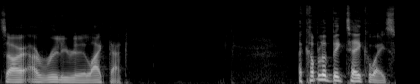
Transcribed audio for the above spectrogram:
So I, I really really like that a couple of big takeaways.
